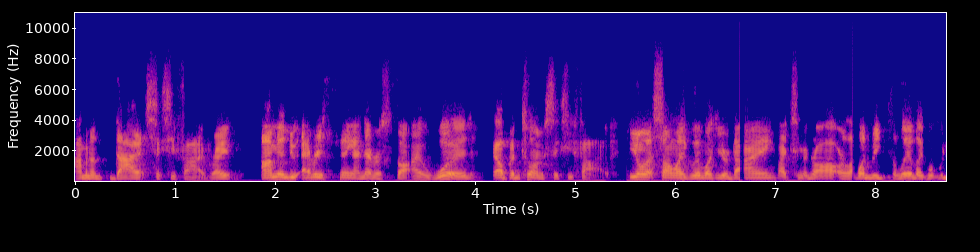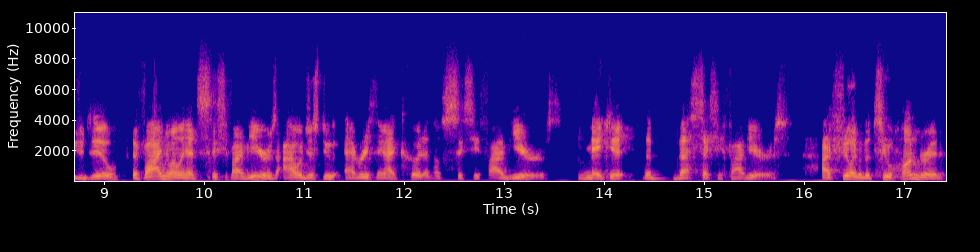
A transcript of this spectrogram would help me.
I'm gonna die at 65, right? I'm gonna do everything I never thought I would up until I'm 65. You know that song like "Live Like You're Dying" by Tim McGraw, or like "One Week to Live"? Like, what would you do if I knew I only had 65 years? I would just do everything I could in those 65 years, make it the best 65 years. I feel like with the 200,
